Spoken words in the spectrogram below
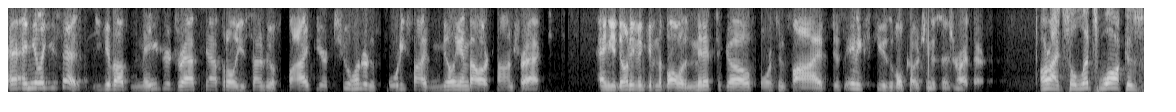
And, and you, like you said, you give up major draft capital. You sign him to a five year, $245 million contract, and you don't even give him the ball with a minute to go, fourth and five. Just inexcusable coaching decision right there. All right, so let's walk as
